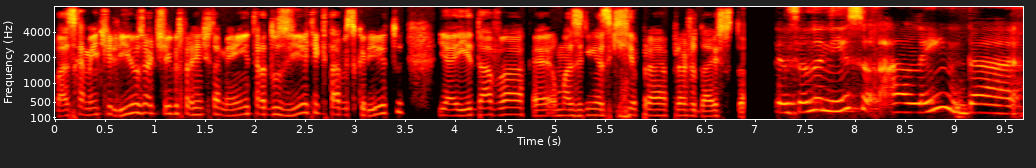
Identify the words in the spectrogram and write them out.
basicamente lia os artigos pra gente também, traduzia o que estava escrito, e aí dava é, umas linhas guia para ajudar a estudar. Pensando nisso, além da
